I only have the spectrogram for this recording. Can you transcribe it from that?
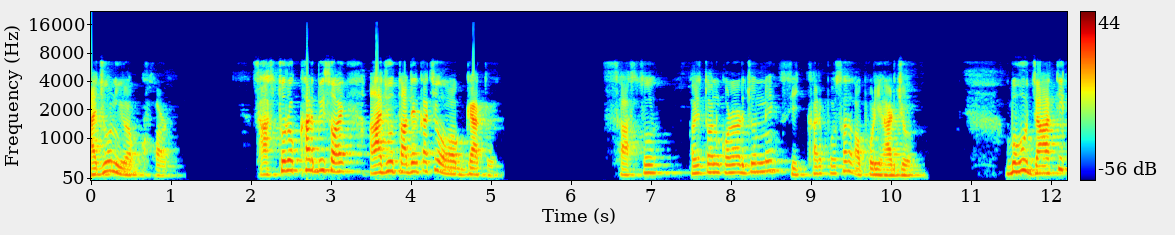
আজও নিরক্ষর। স্বাস্থ্য রক্ষার বিষয় আজও তাদের কাছে অজ্ঞাত। স্বাস্থ্য সচেতন করার জন্যে শিক্ষার প্রসার অপরিহার্য। বহু জাতিক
